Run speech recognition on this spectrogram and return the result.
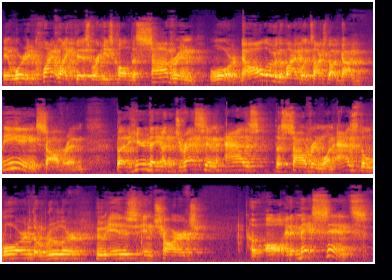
it worded quite like this where he's called the sovereign Lord. Now, all over the Bible, it talks about God being sovereign. But here they address him as the sovereign one, as the Lord, the ruler who is in charge of all. And it makes sense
